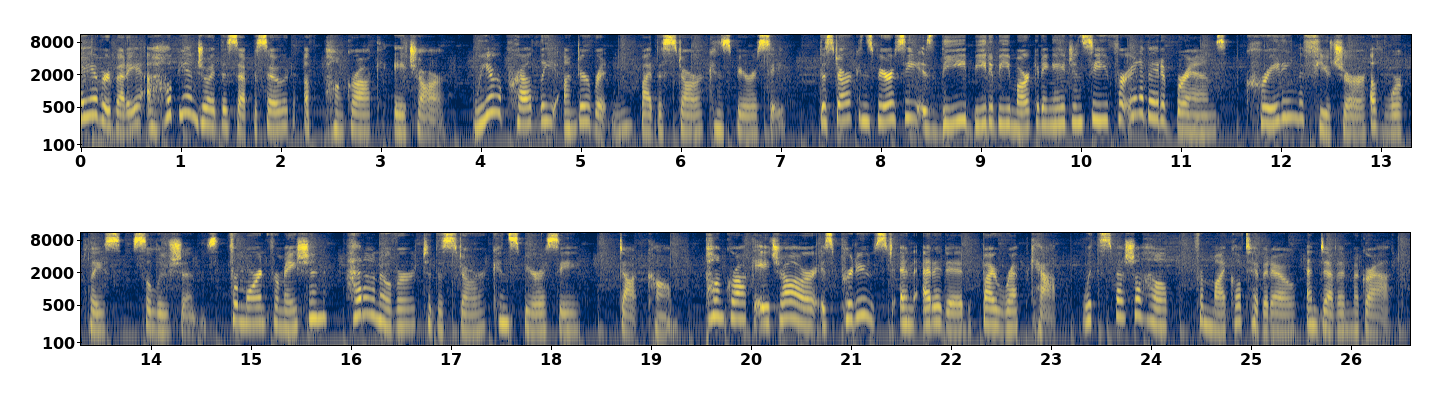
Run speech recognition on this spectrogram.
Hey, everybody. I hope you enjoyed this episode of Punk Rock HR. We are proudly underwritten by The Star Conspiracy. The Star Conspiracy is the B2B marketing agency for innovative brands creating the future of workplace solutions. For more information, head on over to thestarconspiracy.com. Punk Rock HR is produced and edited by RepCap with special help from Michael Thibodeau and Devin McGrath.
